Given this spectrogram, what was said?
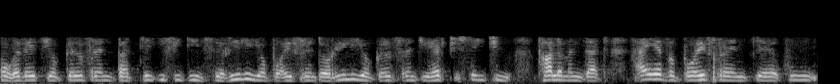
or whether it's your girlfriend, but if it is really your boyfriend or really your girlfriend, you have to say to Parliament that I have a boyfriend uh, who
